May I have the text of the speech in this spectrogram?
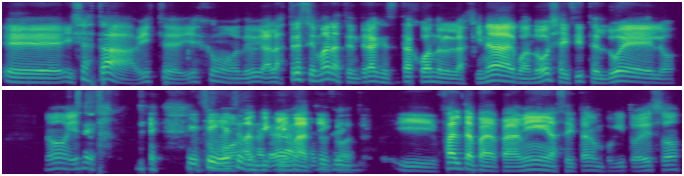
Eh, y ya está, viste, y es como, de- a las tres semanas te enterás que se está jugando la final, cuando vos ya hiciste el duelo, ¿no? Y esto Sí. Es Sí, sí, como eso es una cagada, eso anticlimático. sí. Y falta para, para mí aceitar un poquito eso.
